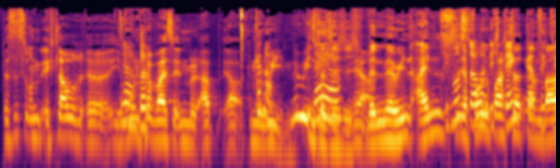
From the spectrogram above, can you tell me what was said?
das ist, und ich glaube, äh, Ja, ironischerweise in ab, ab Marine. Marine Ja, ja. tatsächlich. Ja. Wenn Marine eines hervorgebracht hat, dann war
